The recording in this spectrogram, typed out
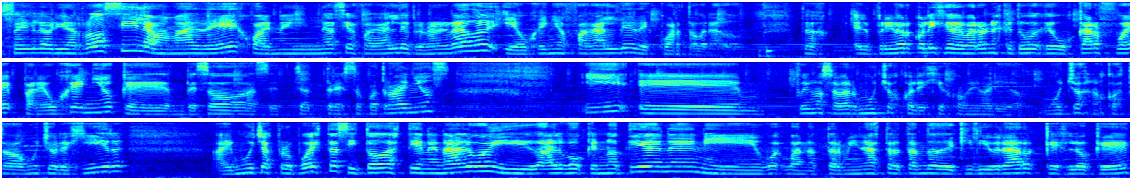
Soy Gloria Rossi, la mamá de Juan Ignacio Fagalde de primer grado y Eugenio Fagalde de cuarto grado. Entonces, el primer colegio de varones que tuve que buscar fue para Eugenio, que empezó hace ya tres o cuatro años. Y eh, fuimos a ver muchos colegios con mi marido. Muchos, nos costaba mucho elegir. Hay muchas propuestas y todas tienen algo y algo que no tienen. Y bueno, terminás tratando de equilibrar qué es lo que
